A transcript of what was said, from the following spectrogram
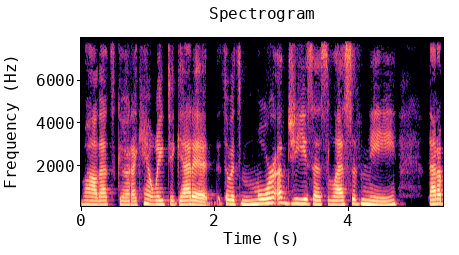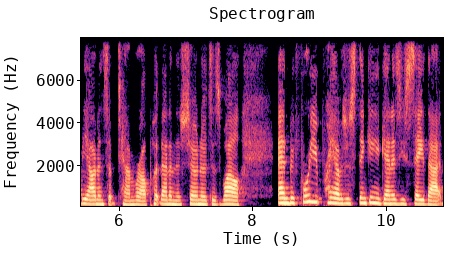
wow that's good i can't wait to get it so it's more of jesus less of me that'll be out in september i'll put that in the show notes as well and before you pray i was just thinking again as you say that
